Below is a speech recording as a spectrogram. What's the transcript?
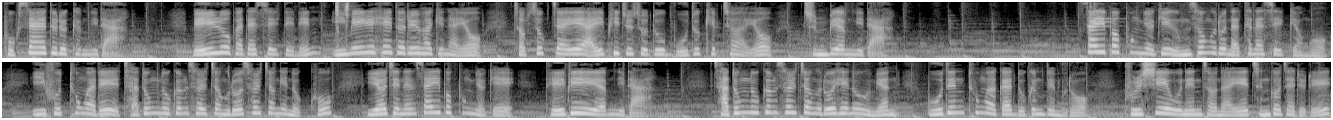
복사하도록 합니다. 메일로 받았을 때는 이메일 헤더를 확인하여 접속자의 IP 주소도 모두 캡처하여 준비합니다. 사이버 폭력이 음성으로 나타났을 경우 이후 통화를 자동 녹음 설정으로 설정해 놓고 이어지는 사이버 폭력에 대비해야 합니다. 자동 녹음 설정으로 해 놓으면 모든 통화가 녹음되므로 불시에 오는 전화의 증거 자료를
